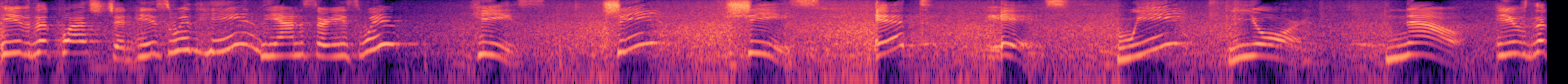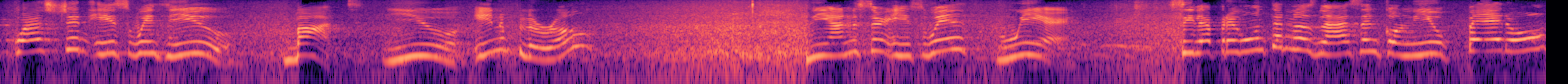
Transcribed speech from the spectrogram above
If the question is with he, the answer is with his. She, she's. It, its. We, your. Now, if the question is with you, but you in plural, the answer is with we're. Si la pregunta nos la hacen con you, pero,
